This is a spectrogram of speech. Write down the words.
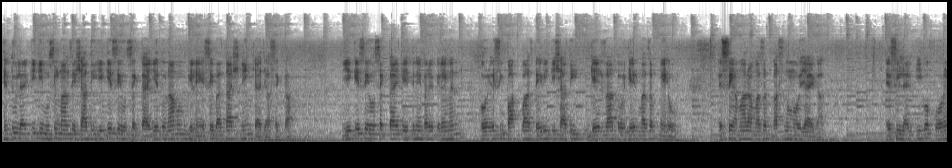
हिंदू लड़की की मुसलमान से शादी ये कैसे हो सकता है? ये तो नामुमकिन है, इसे बर्दाश्त नहीं किया जा सकता। ये कैसे हो सकता है कि इतने बड़े ब्रेमन और ऐसी पाकबाज देवी की शादी गैर ज़ात और गैर मज़हब में हो? इससे हमारा मज़हब बसनम हो जाएगा। ऐसी लड़की को फ़ौर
